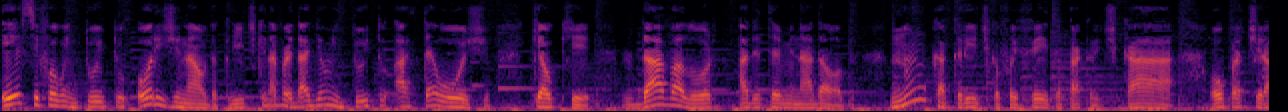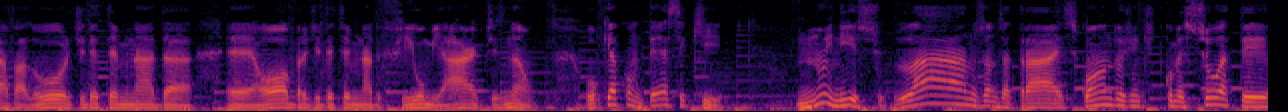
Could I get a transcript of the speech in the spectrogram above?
Esse foi o intuito original da crítica, e na verdade é um intuito até hoje, que é o que? Dar valor a determinada obra. Nunca a crítica foi feita para criticar ou para tirar valor de determinada é, obra, de determinado filme, artes, não. O que acontece é que no início, lá nos anos atrás, quando a gente começou a ter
